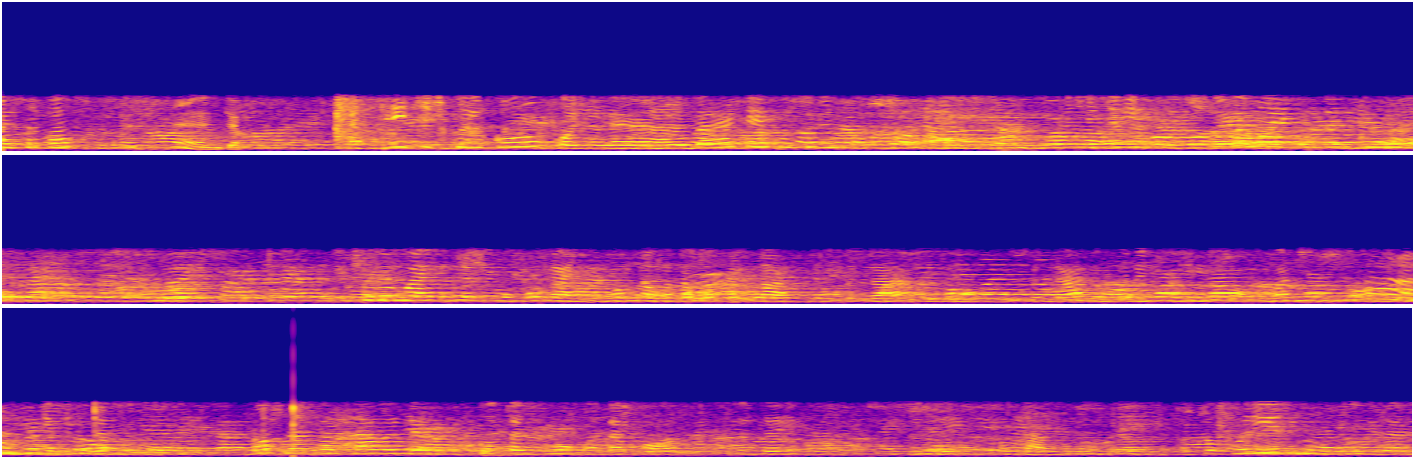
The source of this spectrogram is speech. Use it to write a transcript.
Майстер-клас? Е, дякую. А стрічечку якого кольору? Вибирайте яку собі Якщо ви маєте таку погляньте, можна отако покласти сюди, сюди, до вісімку. Бачите? Є отаку. Можна поставити отаку, отако, сюди, сюди, отак. Ото по-різному буде.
